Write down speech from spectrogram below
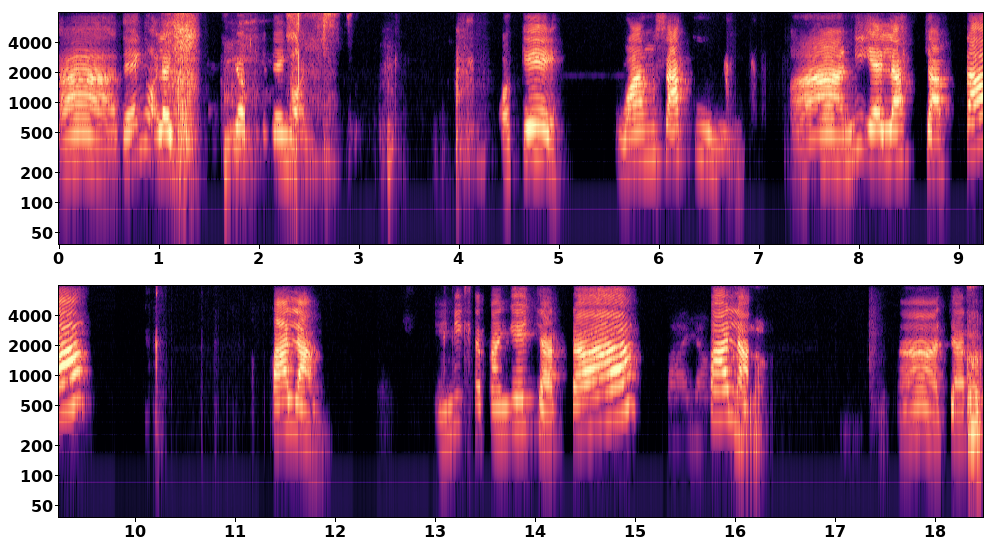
Ah, tengok lagi. Jom kita tengok. Okay. Wang saku. Ah, ni ialah carta palang. Ini kita panggil carta palang. Ah, carta.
